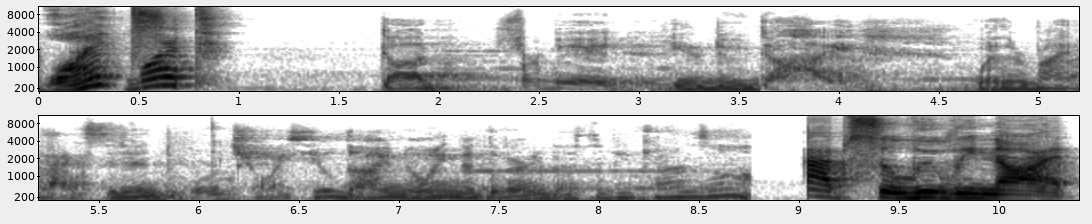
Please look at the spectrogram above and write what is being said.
What? What? God forbid you do die. Whether by accident or choice, you'll die knowing that the very best of you carries on. Absolutely not.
